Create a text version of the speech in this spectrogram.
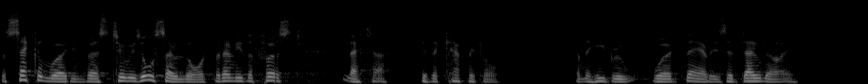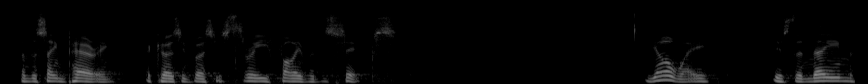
The second word in verse 2 is also Lord, but only the first letter is a capital, and the Hebrew word there is Adonai. And the same pairing occurs in verses 3, 5, and 6. Yahweh is the name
